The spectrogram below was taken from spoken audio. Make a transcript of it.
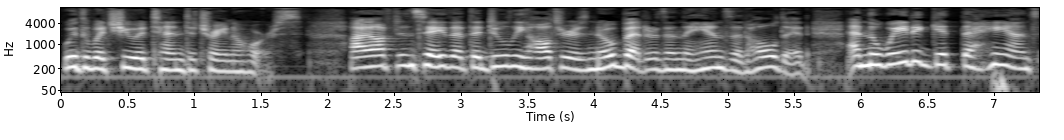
with which you attend to train a horse. I often say that the dually halter is no better than the hands that hold it, and the way to get the hands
